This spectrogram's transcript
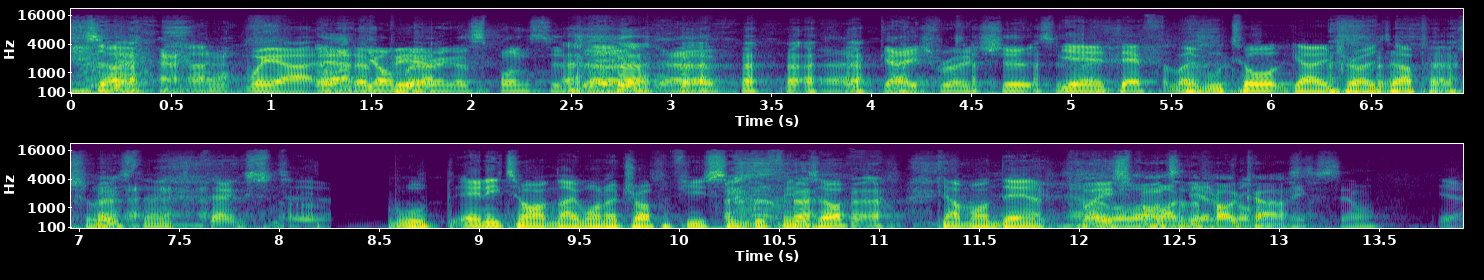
So We are out Lucky of I'm beer. wearing a sponsored uh, uh, uh, Gage Road shirt. today. Yeah, definitely. We'll talk Gage Roads up actually. Thanks, thanks to. Well, anytime they want to drop a few single fins off, come on down. Please Oh, well, sponsor the able to drop podcast. it next time. Yeah.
